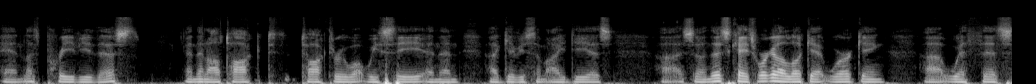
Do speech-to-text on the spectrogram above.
and let's preview this and then I'll talk talk through what we see and then uh, give you some ideas. Uh, so in this case we're going to look at working uh, with this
